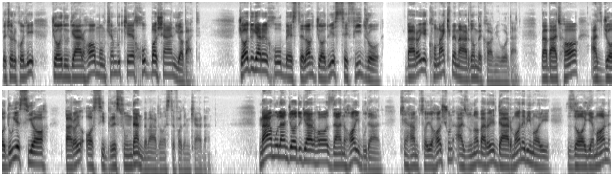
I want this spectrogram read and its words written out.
به طور کلی جادوگرها ممکن بود که خوب باشن یا بد. جادوگرای خوب به اصطلاح جادوی سفید رو برای کمک به مردم به کار می بردن و بعدها از جادوی سیاه برای آسیب رسوندن به مردم استفاده می کردن. معمولا جادوگرها زنهایی بودند که همسایه هاشون از اونا برای درمان بیماری زایمان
